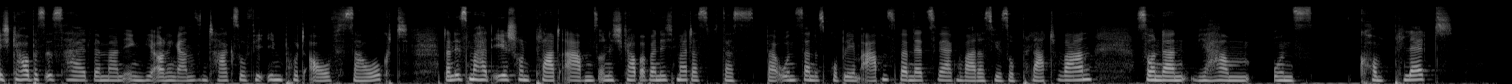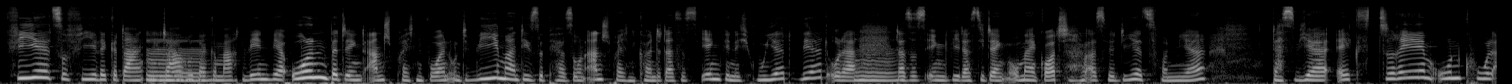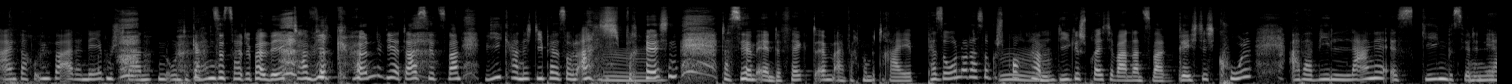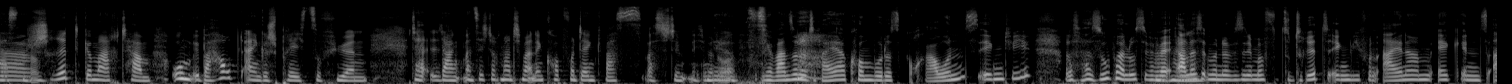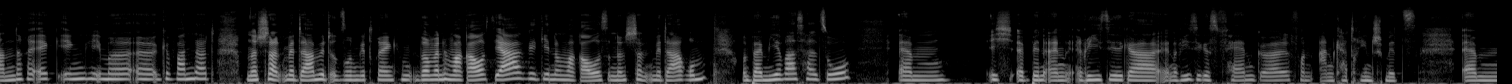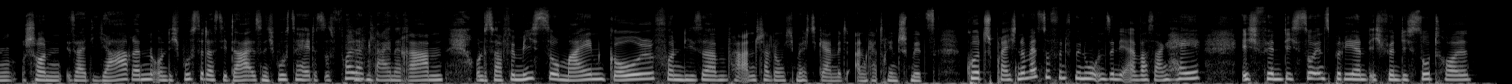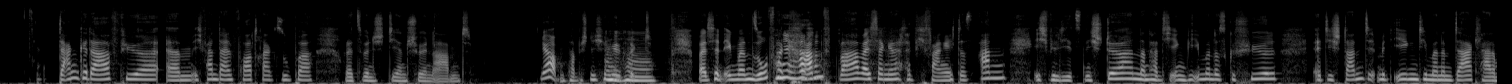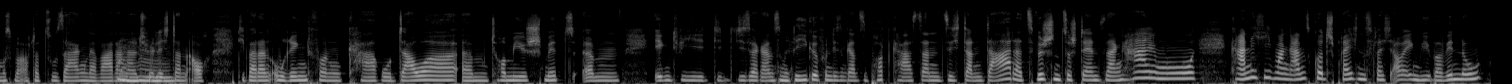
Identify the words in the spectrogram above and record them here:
ich glaube, es ist halt, wenn man irgendwie auch den ganzen Tag so viel Input aufsaugt, dann ist man halt eh schon platt abends. Und ich glaube aber nicht mal, dass das bei uns dann das Problem abends beim Netzwerken war, dass wir so platt waren, sondern wir haben uns komplett viel zu viele Gedanken mm. darüber gemacht, wen wir unbedingt ansprechen wollen und wie man diese Person ansprechen könnte, dass es irgendwie nicht weird wird oder mm. dass es irgendwie, dass die denken, oh mein Gott, was will die jetzt von mir? Dass wir extrem uncool einfach überall daneben standen und die ganze Zeit überlegt haben, wie können wir das jetzt machen? Wie kann ich die Person ansprechen? Mm. Dass wir im Endeffekt ähm, einfach nur mit drei Personen oder so gesprochen mm. haben. Die Gespräche waren dann zwar richtig cool, aber wie lange es ging, bis wir den ja. ersten Schritt gemacht haben, um überhaupt ein Gespräch zu führen, da langt man sich doch manchmal an den Kopf und denkt, was, was stimmt nicht mit ja. uns? Wir waren so eine Dreier-Kombo des Grauens irgendwie. Und das war super lustig, weil mhm. wir alles immer, wir sind immer zu dritt irgendwie von einem Eck ins andere Eck irgendwie immer äh, gewandert. Und dann standen wir da mit unserem Getränk, sollen wir nochmal raus? Ja, wir gehen nochmal raus. Und dann standen wir da rum. Und bei mir war es halt so, ähm, ich äh, bin ein riesiger, ein riesiges Fangirl von Ann-Kathrin Schmitz. Ähm, schon seit Jahren und ich wusste, dass sie da ist und ich wusste, hey, das ist voll der kleine Rahmen. Und es war für mich so mein Goal von dieser Veranstaltung. Ich möchte gerne mit Ann-Kathrin Schmitz kurz sprechen. Und wenn es nur fünf Minuten sind, die einfach sagen, hey, ich finde dich so inspirierend, ich finde dich so toll. Danke dafür. Ähm, ich fand deinen Vortrag super und jetzt wünsche ich dir einen schönen Abend. Ja, habe ich nicht hingekriegt. Mhm. Weil ich dann irgendwann so verkrampft ja. war, weil ich dann gedacht habe, wie fange ich das an? Ich will die jetzt nicht stören. Dann hatte ich irgendwie immer das Gefühl, äh, die stand mit irgendjemandem da. Klar, da muss man auch dazu sagen, da war dann mhm. natürlich dann auch, die war dann umringt von Caro Dauer, ähm, Tommy Schmidt, ähm, irgendwie die, dieser ganzen Riege von diesen ganzen Podcastern, sich dann da dazwischen zu stellen, zu sagen, hallo, kann ich dich mal ganz kurz sprechen? Das ist vielleicht auch irgendwie Überwindung.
